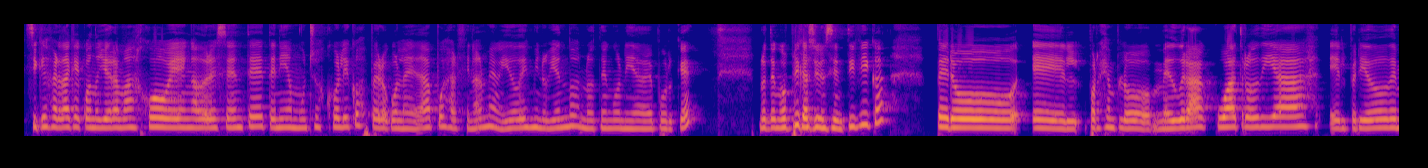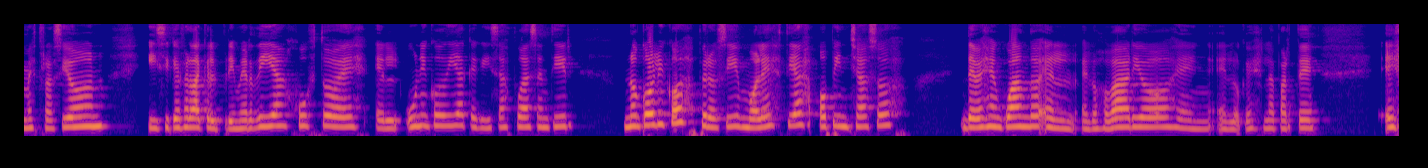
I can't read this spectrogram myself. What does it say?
sí que es verdad que cuando yo era más joven, adolescente, tenía muchos cólicos, pero con la edad, pues al final me han ido disminuyendo, no tengo ni idea de por qué, no tengo explicación científica, pero, por ejemplo, me dura cuatro días el periodo de menstruación y sí que es verdad que el primer día justo es el único día que quizás pueda sentir no cólicos, pero sí molestias o pinchazos de vez en cuando en, los ovarios, en, lo que es la parte eh,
